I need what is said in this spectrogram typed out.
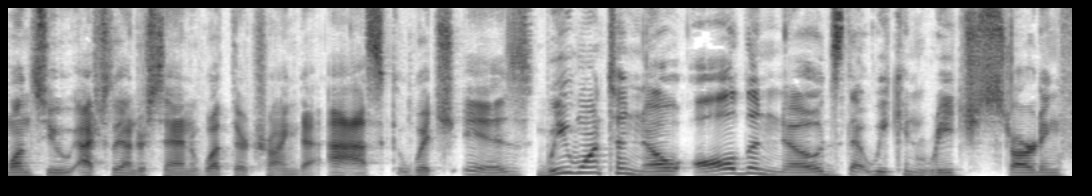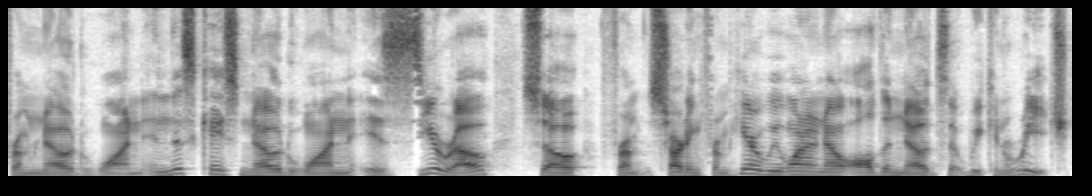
once you actually understand what they're trying to ask, which is we want to know all the nodes that we can reach starting from node 1. In this case, node 1 is 0, so from starting from here, we want to know all the nodes that we can reach.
